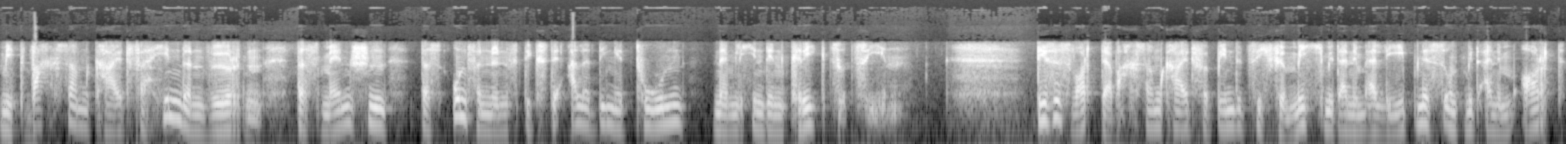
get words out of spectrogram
mit Wachsamkeit verhindern würden, dass Menschen das Unvernünftigste aller Dinge tun, nämlich in den Krieg zu ziehen. Dieses Wort der Wachsamkeit verbindet sich für mich mit einem Erlebnis und mit einem Ort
